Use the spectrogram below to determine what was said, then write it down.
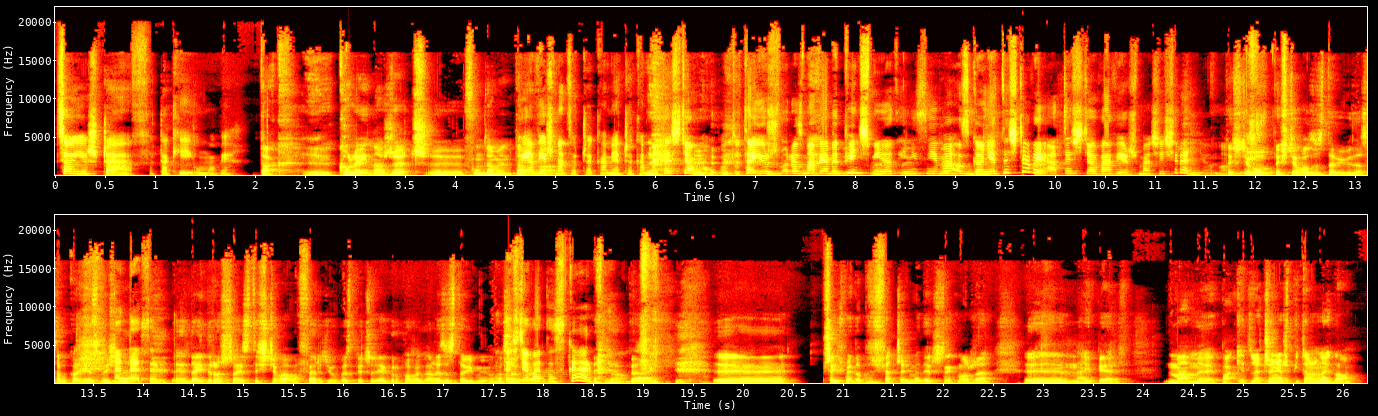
Co jeszcze w takiej umowie? Tak, y, kolejna rzecz y, Bo fundamentalna. ja wiesz na co czekam, ja czekam na teściową, bo tutaj już rozmawiamy 5 minut i nic nie ma o zgonie teściowej, a teściowa wiesz, ma się średnio. No. Teściową, teściową zostawimy na sam koniec, myślę. Na deser. To, Najdroższa jest teściowa w ofercie ubezpieczenia grupowego, ale zostawimy ją no, na sam teściowa koniec. to skarb. No. tak. E, Przejdźmy do doświadczeń medycznych może. E, Najpierw mamy pakiet leczenia szpitalnego,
